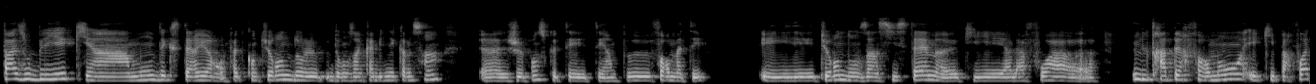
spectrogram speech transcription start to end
pas oublier qu'il y a un monde extérieur. En fait, quand tu rentres dans, un cabinet comme ça, je pense que tu es, un peu formaté. Et tu rentres dans un système qui est à la fois ultra performant et qui parfois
